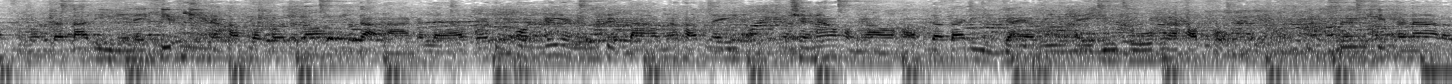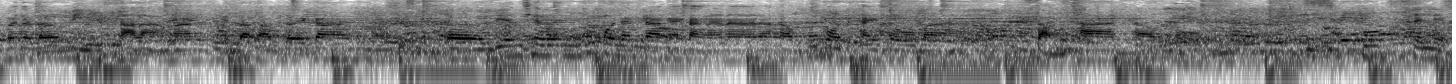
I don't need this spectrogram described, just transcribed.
คะครับสำหรับ Data ดีในคลิปนี้นะครับเราก็จะต้องจากลากันแล้ว ก็ทุกคนก็อย่าลืมติดตามนะครับในช anel ของเราครับ Data ดี Diary ใน YouTube นะครับผมซึ่งคลิปหน้าเราก็จะเริ่มมีสาระมากขึ้นแล้วครับโดยการเเรียนเชิญผู้คนดังๆต่างๆนานานะครับ ผู้คนไฮโซมาสัมภาษณ์ครับผมพวกเซเลบ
